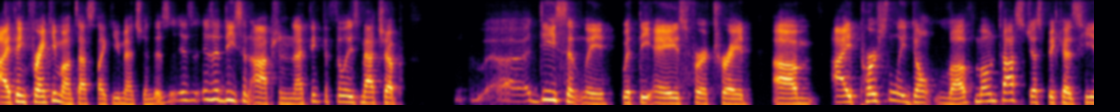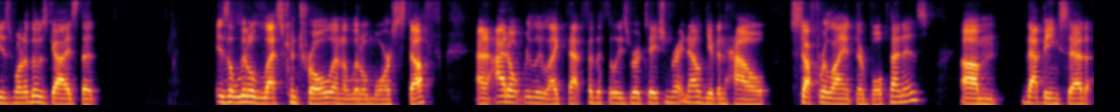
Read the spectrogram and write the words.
I think Frankie Montas, like you mentioned, is, is, is a decent option. And I think the Phillies match up uh, decently with the A's for a trade. Um, I personally don't love Montas just because he is one of those guys that is a little less control and a little more stuff. And I don't really like that for the Phillies rotation right now, given how stuff reliant their bullpen is. Um, that being said,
